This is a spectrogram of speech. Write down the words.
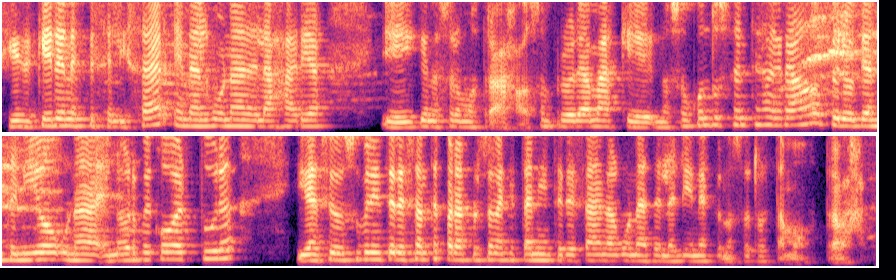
que, quieren especializar en alguna de las áreas eh, que nosotros hemos trabajado. Son programas que no son conducentes a grado, pero que han tenido una enorme cobertura y han sido súper interesantes para las personas que están interesadas en algunas de las líneas que nosotros estamos trabajando.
